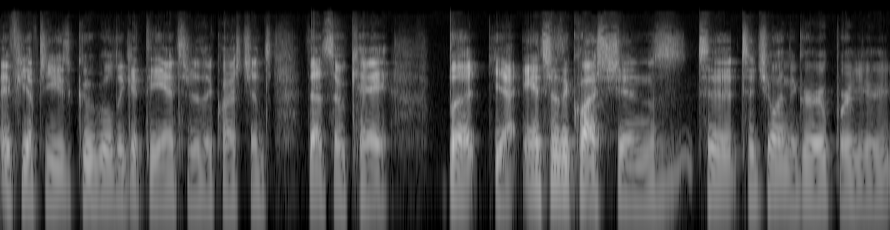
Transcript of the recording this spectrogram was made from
If you have to use Google to get the answer to the questions, that's okay but yeah, answer the questions to, to join the group or your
